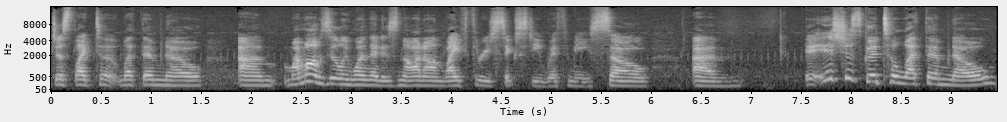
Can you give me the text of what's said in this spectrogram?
just like to let them know. Um, my mom's the only one that is not on Life 360 with me, so um, it's just good to let them know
